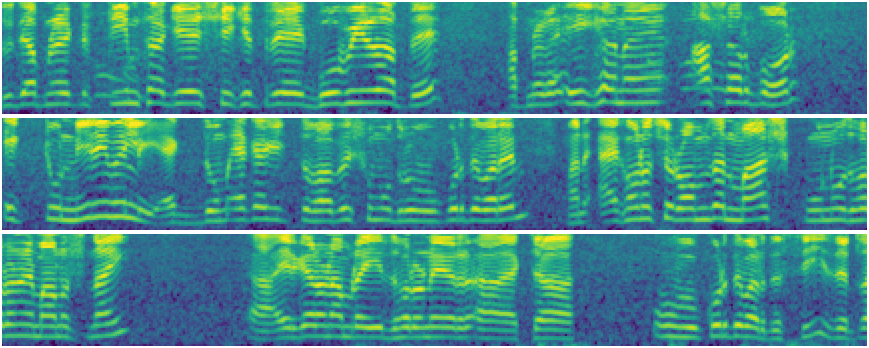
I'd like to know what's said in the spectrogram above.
যদি আপনার একটা টিম থাকে, সেক্ষেত্রে গভীর রাতে আপনারা এইখানে আসার পর একটু নিরিবিলি, একদম একাকিত্বভাবে সমুদ্র উপভোগ করতে পারেন। মানে এখন হচ্ছে রমজান মাস, কোনো ধরনের মানুষ নাই। এর কারণে আমরা এই ধরনের একটা করতে পারতেছি, যেটা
